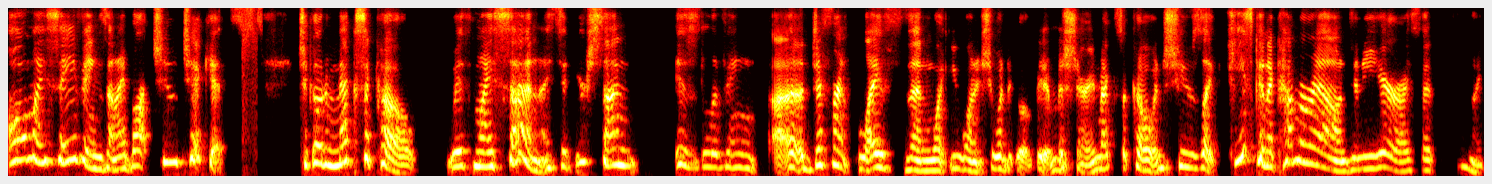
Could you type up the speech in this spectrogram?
all my savings and I bought two tickets to go to Mexico with my son. I said, Your son is living a different life than what you wanted. She wanted to go be a missionary in Mexico. And she was like, He's going to come around in a year. I said, Oh my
